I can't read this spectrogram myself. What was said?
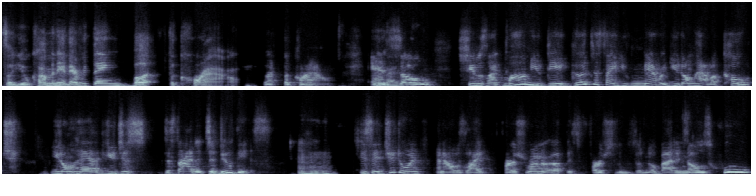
So you're coming in everything but the crown. But the crown. And okay. so she was like, Mom, you did good to say you've never, you don't have a coach. You don't have, you just decided to do this. Mm-hmm. She said, You're doing, and I was like, First runner up is first loser. Nobody knows who.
